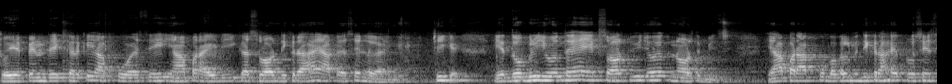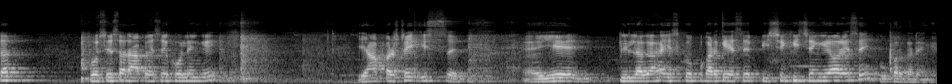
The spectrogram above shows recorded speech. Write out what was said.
तो ये पेन देख करके आपको ऐसे ही यहाँ पर आईडी का स्लॉट दिख रहा है, आप ऐसे लगाएँगे। ठीक है? ये दो ब्रिज होते हैं, एक साउथ ब्रिज और एक नॉर्थ ब्रिज यहाँ पर आपको बगल में दिख रहा है प्रोसेसर प्रोसेसर आप ऐसे खोलेंगे। यहाँ पर से इस ये तिल लगा है, इसको पकड़ के ऐसे पीछे खींचेंगे और ऐसे ऊपर करेंगे।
